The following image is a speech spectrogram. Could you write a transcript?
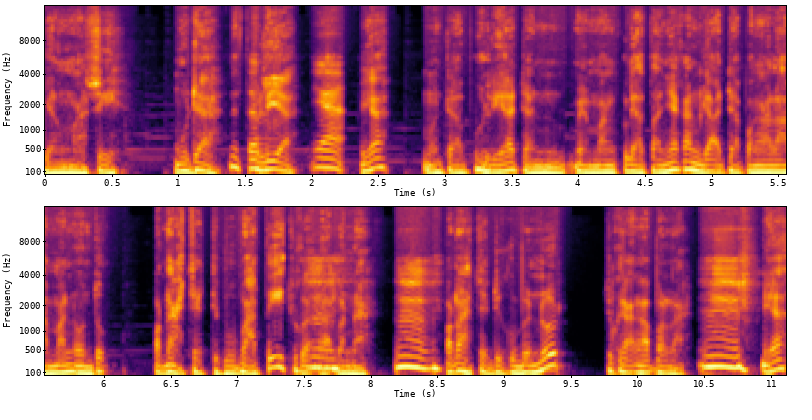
yang masih muda. Betul. belia Ya. ya muda belia dan memang kelihatannya kan nggak ada pengalaman untuk pernah jadi bupati juga nggak pernah Hmm. pernah jadi gubernur juga nggak pernah Hmm. ya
